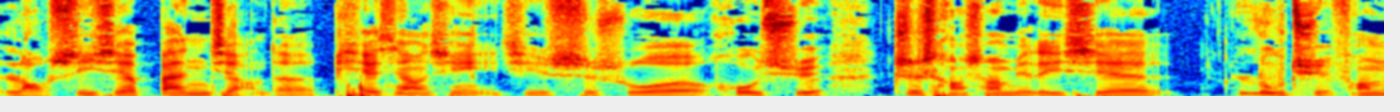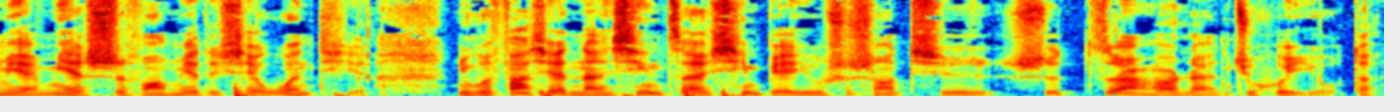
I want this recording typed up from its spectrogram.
老师一些颁奖的偏向性，以及是说后续职场上面的一些录取方面、面试方面的一些问题，你会发现男性在性别优势上其实是自然而然就会有的，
